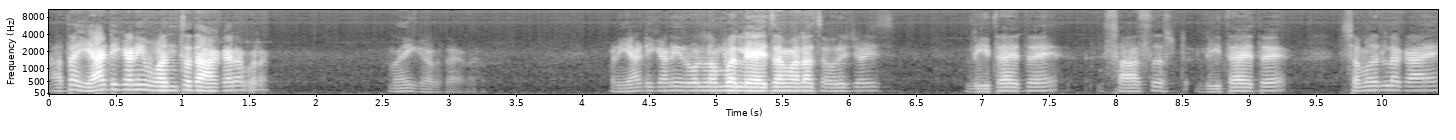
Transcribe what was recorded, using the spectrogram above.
आता या ठिकाणी वनचं दहा करा बरं. नाही करता येणार. पण या ठिकाणी रोल नंबर लिहायचा मला चौवेचाळीस. लिहिता येतोय. सहासष्ट. लिहिता येतोय. समजलं काय?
